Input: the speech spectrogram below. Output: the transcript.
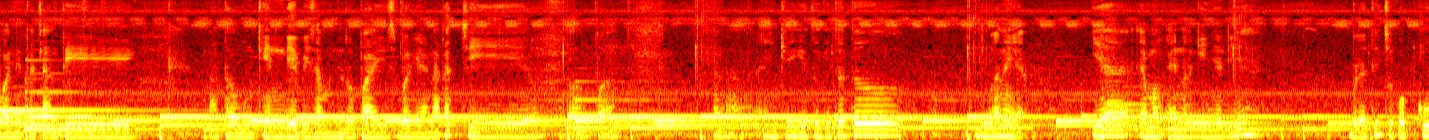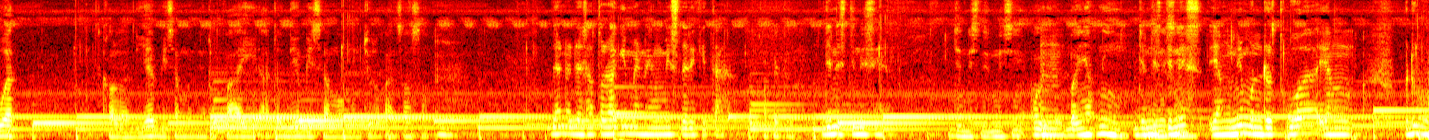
wanita cantik anak kecil atau apa. Nah, yang kayak gitu-gitu tuh gimana ya? Ya emang energinya dia berarti cukup kuat kalau dia bisa menyerupai atau dia bisa memunculkan sosok. Dan ada satu lagi men yang miss dari kita. Apa itu? Jenis-jenisnya. Jenis-jenisnya? Oh banyak nih jenis-jenis yang ini menurut gue yang aduh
